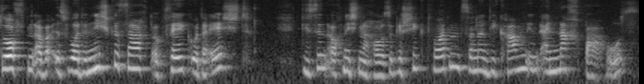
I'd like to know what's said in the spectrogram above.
Durften aber, es wurde nicht gesagt, ob fake oder echt. Die sind auch nicht nach Hause geschickt worden, sondern die kamen in ein Nachbarhaus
